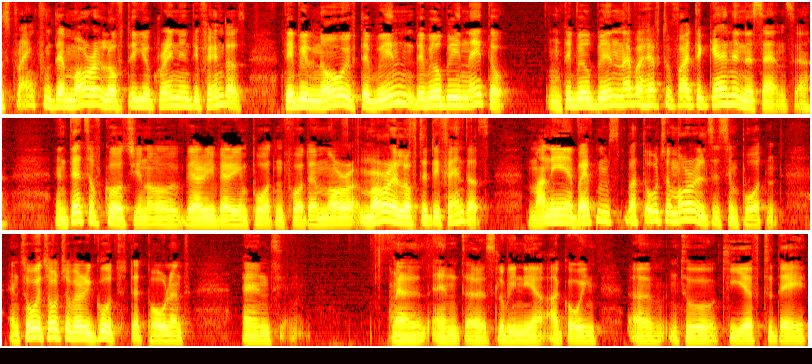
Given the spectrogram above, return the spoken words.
strengthen the morale of the Ukrainian defenders. They will know if they win, they will be in NATO, and they will be, never have to fight again, in a sense, yeah. And that's, of course, you know, very, very important for the mor- morale of the defenders money and weapons, but also morals is important. And so it's also very good that Poland and uh, and uh, Slovenia are going uh, to Kiev today,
